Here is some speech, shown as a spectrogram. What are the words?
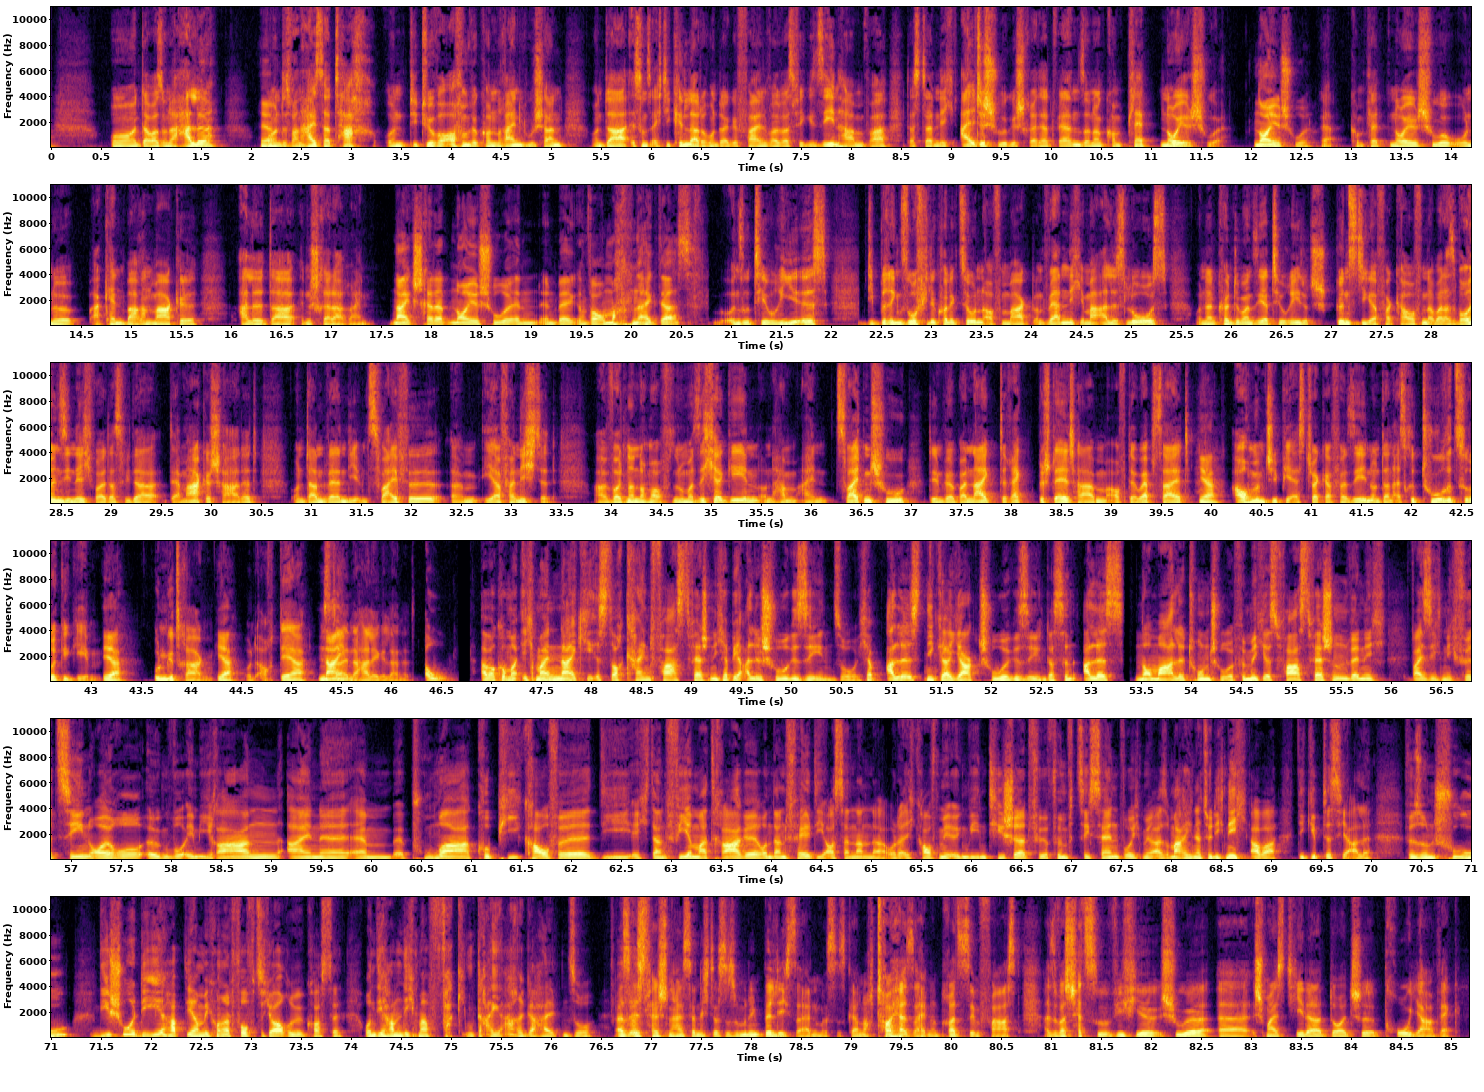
und da war so eine Halle ja. Und es war ein heißer Tag und die Tür war offen, wir konnten reinluschern. Und da ist uns echt die Kinnlade runtergefallen, weil was wir gesehen haben, war, dass da nicht alte Schuhe geschreddert werden, sondern komplett neue Schuhe. Neue Schuhe. Ja, komplett neue Schuhe ohne erkennbaren Makel, alle da in Schredder rein. Nike schreddert neue Schuhe in, in Belgien. Und warum macht Nike das? Unsere Theorie ist, die bringen so viele Kollektionen auf den Markt und werden nicht immer alles los. Und dann könnte man sie ja theoretisch günstiger verkaufen, aber das wollen sie nicht, weil das wieder der Marke schadet. Und dann werden die im Zweifel ähm, eher vernichtet. Aber wir wollten dann nochmal auf Nummer sicher gehen und haben einen zweiten Schuh, den wir bei Nike direkt bestellt haben auf der Website, ja. auch mit dem GPS-Tracker versehen und dann als Retoure zurückgegeben. Ja ungetragen. Ja. Und auch der ist Nein. da in der Halle gelandet. Oh, aber guck mal, ich meine, Nike ist doch kein Fast Fashion. Ich habe ja alle Schuhe gesehen. So, ich habe alle Sneaker-Jagd-Schuhe gesehen. Das sind alles normale Tonschuhe. Für mich ist Fast Fashion, wenn ich weiß ich nicht, für 10 Euro irgendwo im Iran eine ähm, Puma-Kopie kaufe, die ich dann viermal trage und dann fällt die auseinander. Oder ich kaufe mir irgendwie ein T-Shirt für 50 Cent, wo ich mir, also mache ich natürlich nicht, aber die gibt es hier alle. Für so einen Schuh, die Schuhe, die ihr habt, die haben mich 150 Euro gekostet. Und die haben nicht mal fucking drei Jahre gehalten, so. Also Fast Fashion heißt ja nicht, dass es unbedingt billig sein muss. Es kann auch teuer sein und trotzdem fast. Also was schätzt du, wie viel Schuhe äh, schmeißt jeder Deutsche pro Jahr weg?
